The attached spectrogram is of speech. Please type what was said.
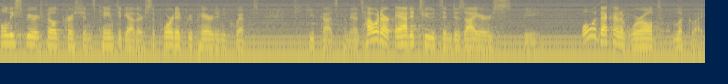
Holy Spirit filled Christians came together, supported, prepared, and equipped to keep God's commands? How would our attitudes and desires be? What would that kind of world look like?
